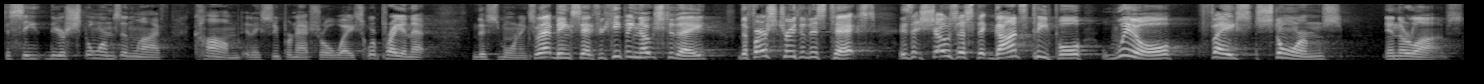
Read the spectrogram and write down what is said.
to see your storms in life calmed in a supernatural way. So we're praying that this morning. So, that being said, if you're keeping notes today, the first truth of this text is it shows us that God's people will face storms in their lives.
